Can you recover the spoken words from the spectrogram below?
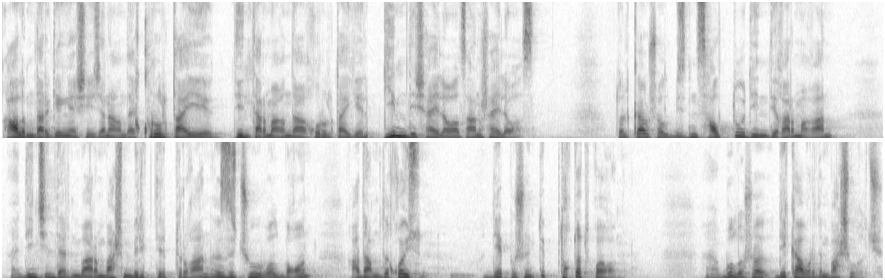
аалымдар кеңеши жанагындай курултайы дин тармагындагы курултай келип кимди шайлап алса аны шайлап алсын. Только ошол биздин салттуу динди кармаган динчилдердин баарын башын бириктирип турган ызы чуу болбогон адамды койсун деп ушинтип токтотуп койгонмун бул ошо декабрдын башы болчу.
